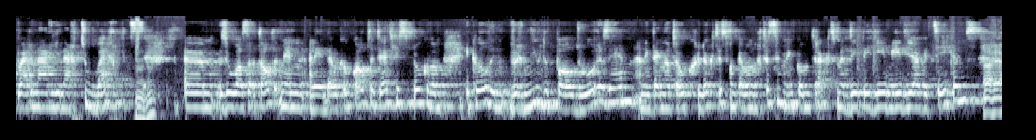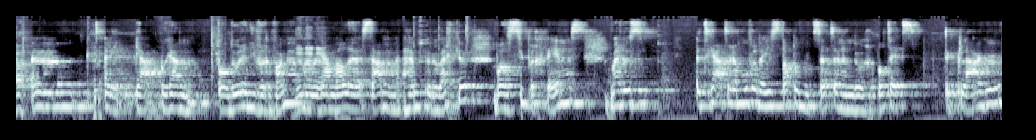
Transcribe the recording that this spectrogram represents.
waarnaar je naartoe werkt. Mm -hmm. zo was dat altijd mijn, alleen, dat heb ik ook altijd uitgesproken, van ik wil de vernieuwde Paul Doren zijn. En ik denk dat dat ook gelukt is, want ik heb ondertussen mijn contract met DPG Media getekend. Ah, ja. Uh, ja, we gaan Paul Doren niet vervangen, maar we gaan wel uh, samen met hem kunnen werken, wat super fijn is. Maar dus het gaat er over dat je stappen moet zetten en door altijd te klagen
